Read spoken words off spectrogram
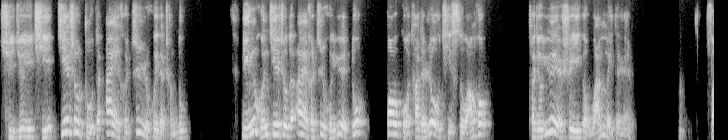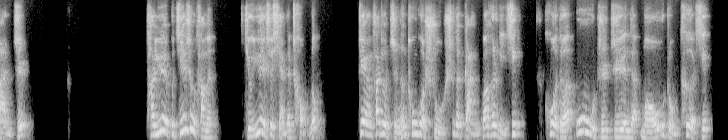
取决于其接受主的爱和智慧的程度。灵魂接受的爱和智慧越多，包裹他的肉体死亡后，他就越是一个完美的人。反之，他越不接受他们，就越是显得丑陋。这样，他就只能通过属世的感官和理性，获得物质之人的某种特性。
